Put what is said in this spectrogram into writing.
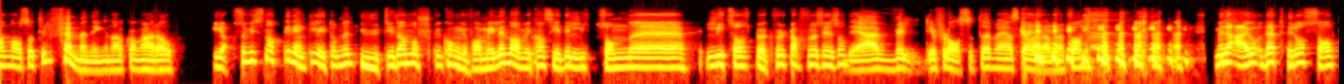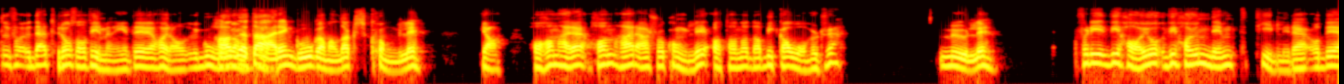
han også til femmenningen av kong Harald. Ja, så vi snakker egentlig litt om den utvida norske kongefamilien, da. Om vi kan si det litt sånn, eh, litt sånn spøkefullt, da, for å si det sånn. Det er veldig flåsete, men jeg skal være med på den. Men det er jo det er tross alt det er tross alt firmenningen til Harald. Gode, Han, dette er en god gammeldags kongelig. Ja. Og han her, er- han her er så kongelig at han har da bikka over, tror jeg. Mulig. Fordi vi har jo, vi har jo nevnt tidligere, og det,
